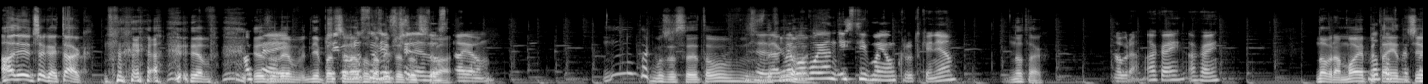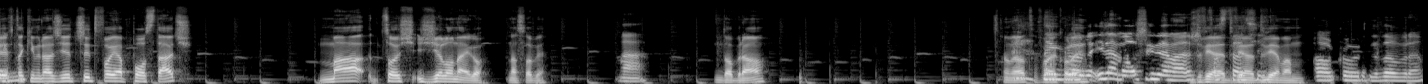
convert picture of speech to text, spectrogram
A nie, czekaj, tak. ja, ja, Okej. ja sobie nie Czyli patrzę po na to dziewczyny trzeba. zostają. No tak, może sobie to Tak, no bo. Wojan i Steve mają krótkie, nie? No tak. Dobra, okej, okej. Dobra, moje No pytanie do tak ciebie w takim razie, czy twoja postać ma coś zielonego na sobie? Ma. Dobra. Dobra, to twoja kolej. Ile masz, ile masz Dwie, dwie, dwie mam. O kurde, dobra.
